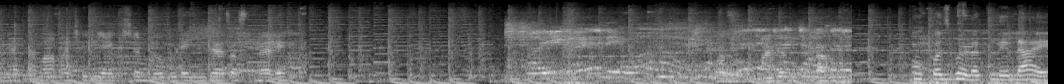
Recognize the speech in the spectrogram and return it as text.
आणि आता मामाची रिॲक्शन बघू डेंजरस असणार आहे. खूपच भडकलेला आहे.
